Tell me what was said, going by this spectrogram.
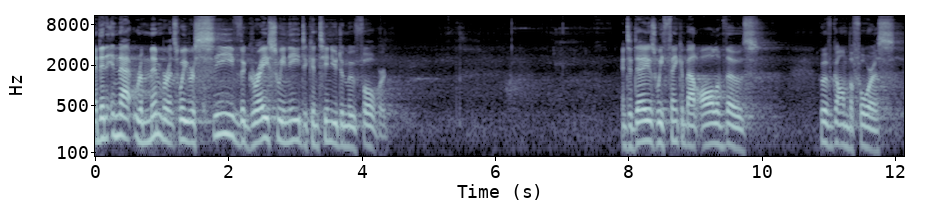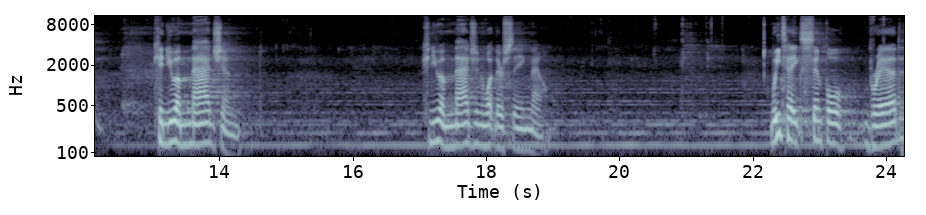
And then in that remembrance, we receive the grace we need to continue to move forward. And today, as we think about all of those who have gone before us, can you imagine? Can you imagine what they're seeing now? We take simple bread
